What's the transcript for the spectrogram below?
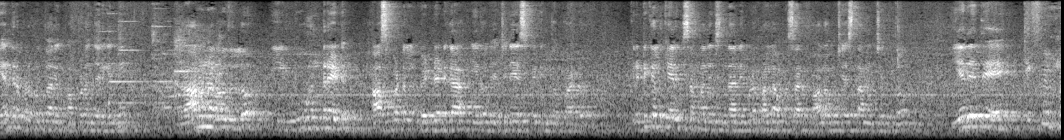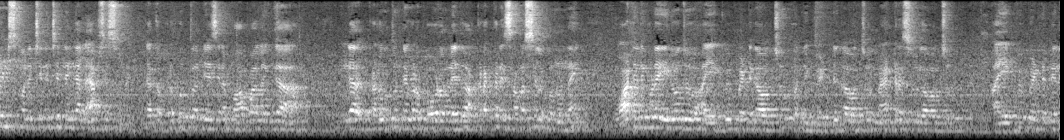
కేంద్ర ప్రభుత్వానికి పంపడం జరిగింది. రానున్న రోజుల్లో ఈ టూ హండ్రెడ్ హాస్పిటల్ బెడ్డెడ్గా ఈరోజు హెచ్డిఎస్ మీటింగ్తో పాటు క్రిటికల్ కేర్కి సంబంధించిన దాన్ని కూడా మళ్ళీ ఒకసారి ఫాలో అప్ చేస్తామని చెప్తూ ఏదైతే ఎక్విప్మెంట్స్ కొన్ని చిన్న చిన్న ఇంకా ల్యాబ్సెస్ ఉన్నాయి గత ప్రభుత్వం చేసిన పాపాలు ఇంకా ఇంకా కడుగుతుంటే కూడా పోవడం లేదు. అక్కడక్కడ సమస్యలు కొన్ని ఉన్నాయి. వాటిని కూడా ఈరోజు ఆ ఎక్విప్మెంట్ కావచ్చు కొన్ని బెడ్ కావచ్చు మ్యాట్రెస్లు కావచ్చు ఆ ఎక్విప్మెంట్ మీద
